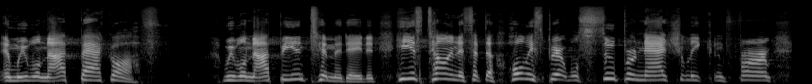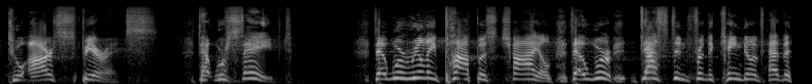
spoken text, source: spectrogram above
and we will not back off, we will not be intimidated. He is telling us that the Holy Spirit will supernaturally confirm to our spirits that we're saved, that we're really Papa's child, that we're destined for the kingdom of heaven.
